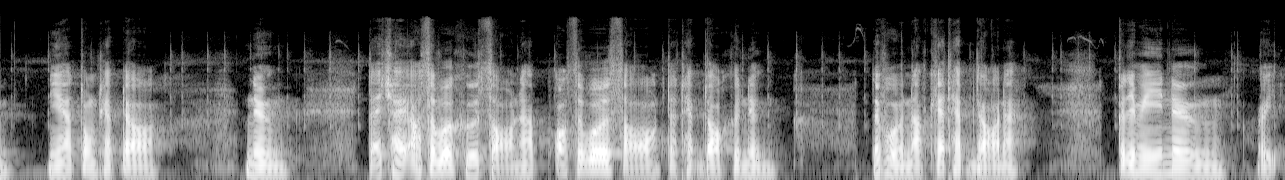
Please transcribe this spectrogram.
1 เนี่ยตรงแท็บดอ1 แต่ใช้ observer คือ 2 นะครับ observer 2 แต่แท็บดอคือ 1 แต่ผมนับแค่แท็บดอนะ ก็จะมี1เฮ้ย1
